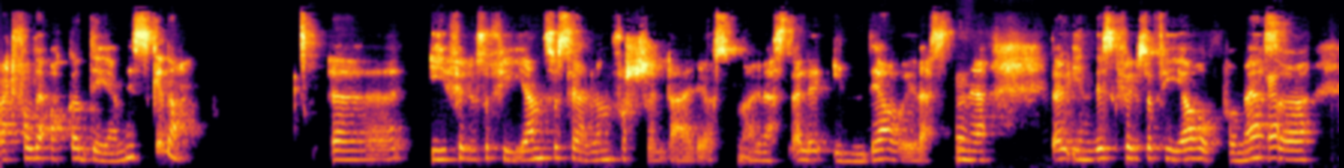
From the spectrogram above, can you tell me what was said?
hvert fall det akademiske, da, uh, I filosofien så ser du en forskjell der i Østen og i Vest, eller India og i Vesten. Jeg, det er jo indisk filosofi jeg har holdt på med, ja. så,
